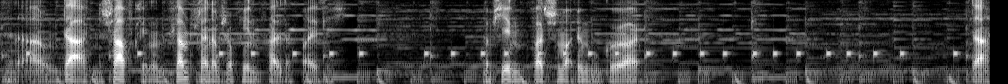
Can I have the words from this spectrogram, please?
Keine Ahnung, da eine Schafklinge und Flammstein habe ich auf jeden Fall, das weiß ich. Habe ich jedenfalls schon mal irgendwo gehört. Da.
